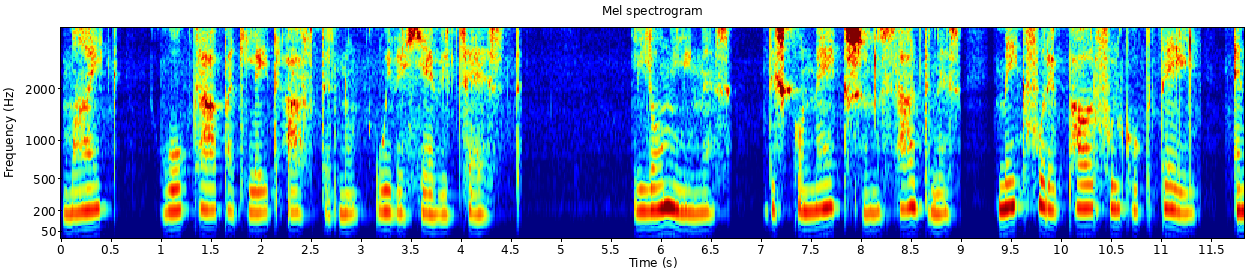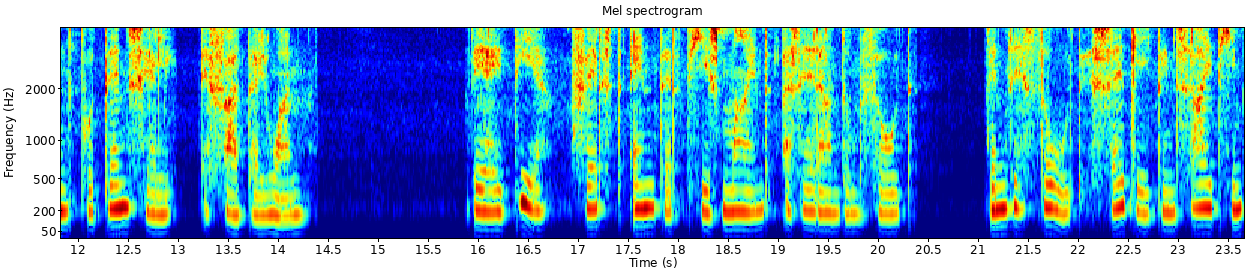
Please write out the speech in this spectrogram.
Mike woke up at late afternoon with a heavy chest. Loneliness, disconnection, sadness make for a powerful cocktail and potentially a fatal one. The idea first entered his mind as a random thought. Then the thought settled inside him,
